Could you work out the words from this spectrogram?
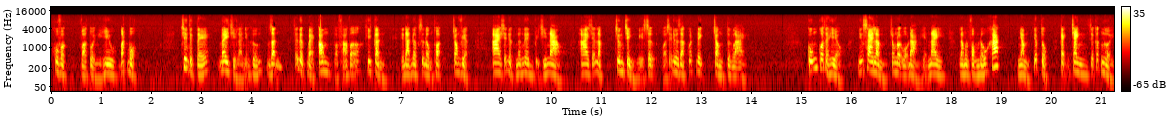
khu vực và tuổi nghỉ hưu bắt buộc. Trên thực tế, đây chỉ là những hướng dẫn sẽ được bẻ cong và phá vỡ khi cần để đạt được sự đồng thuận trong việc ai sẽ được nâng lên vị trí nào, ai sẽ lập chương trình nghị sự và sẽ đưa ra quyết định trong tương lai. Cũng có thể hiểu những sai lầm trong nội bộ đảng hiện nay là một vòng đấu khác nhằm tiếp tục cạnh tranh giữa các người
